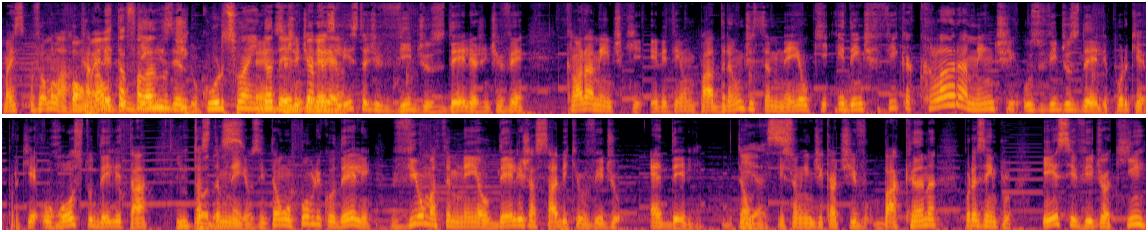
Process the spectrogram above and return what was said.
Mas vamos lá. Bom, canal ele tá falando de curso ainda é, dele, Se a gente beleza? abrir a lista de vídeos dele, a gente vê claramente que ele tem um padrão de thumbnail que identifica claramente os vídeos dele. Por quê? Porque o rosto dele tá em nas todas. thumbnails. Então o público dele viu uma thumbnail dele já sabe que o vídeo é dele. Então yes. isso é um indicativo bacana. Por exemplo, esse vídeo aqui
